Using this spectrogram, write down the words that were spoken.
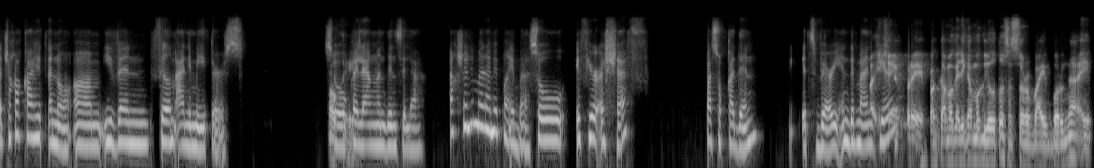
at saka kahit ano, um, even film animators. So, Okay. kailangan din sila. Actually, marami pang iba. So, if you're a chef, pasok ka din. It's very in demand Ay, here. syempre, pagka magaling ka magluto sa Survivor nga eh,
